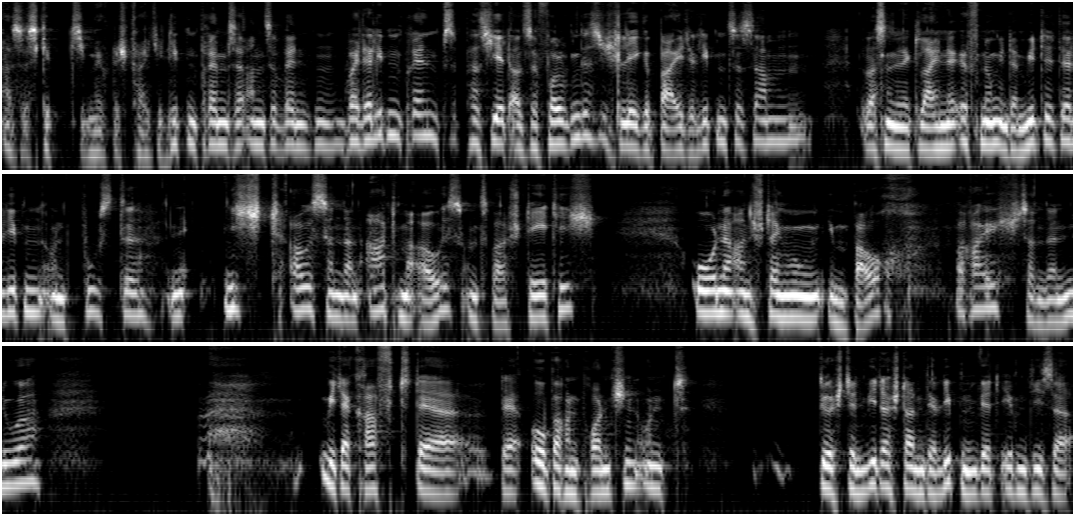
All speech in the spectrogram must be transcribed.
also es gibt die Möglichkeit, die Lippenbremse anzuwenden. Bei der Lippenbremse passiert also Folgendes. Ich lege beide Lippen zusammen, lasse eine kleine Öffnung in der Mitte der Lippen und puste ne, nicht aus, sondern atme aus, und zwar stetig, ohne Anstrengungen im Bauchbereich, sondern nur äh, mit der Kraft der, der oberen Bronchien und durch den Widerstand der Lippen wird eben diese,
